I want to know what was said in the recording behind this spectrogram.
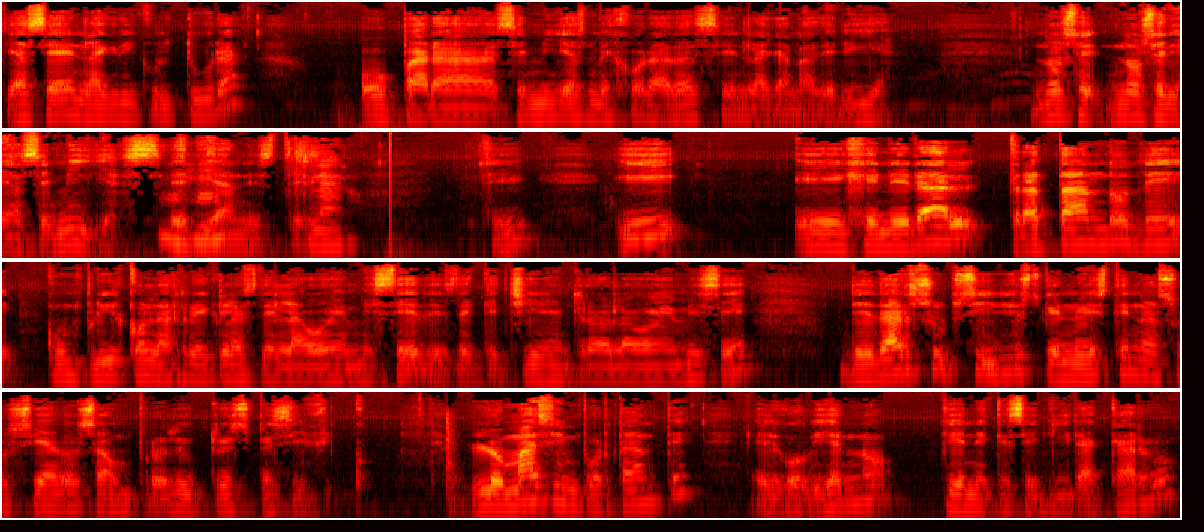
ya sea en la agricultura o para semillas mejoradas en la ganadería. No, se, no serían semillas, serían este. Claro. ¿sí? Y en general tratando de cumplir con las reglas de la OMC, desde que China entró a la OMC, de dar subsidios que no estén asociados a un producto específico. Lo más importante, el gobierno tiene que seguir a cargo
